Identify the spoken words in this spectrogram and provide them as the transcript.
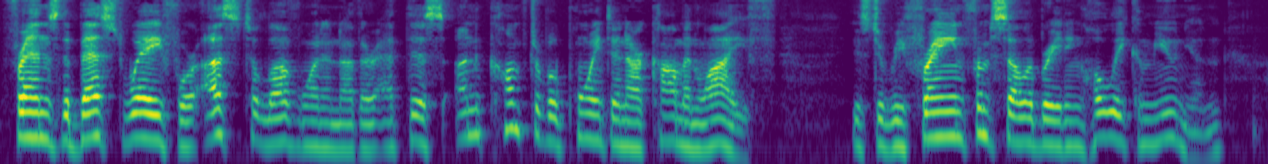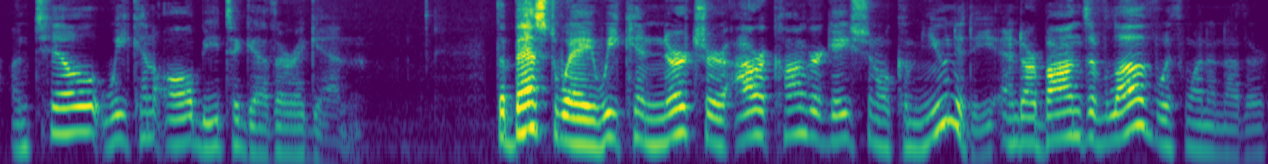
Friends, the best way for us to love one another at this uncomfortable point in our common life is to refrain from celebrating Holy Communion until we can all be together again. The best way we can nurture our congregational community and our bonds of love with one another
